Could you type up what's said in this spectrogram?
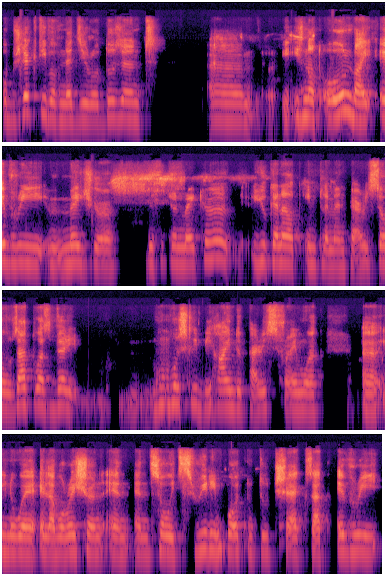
objective of net zero doesn't um, is not owned by every major decision maker, you cannot implement Paris. So that was very mostly behind the Paris framework uh, in a way elaboration. And, and so it's really important to check that every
